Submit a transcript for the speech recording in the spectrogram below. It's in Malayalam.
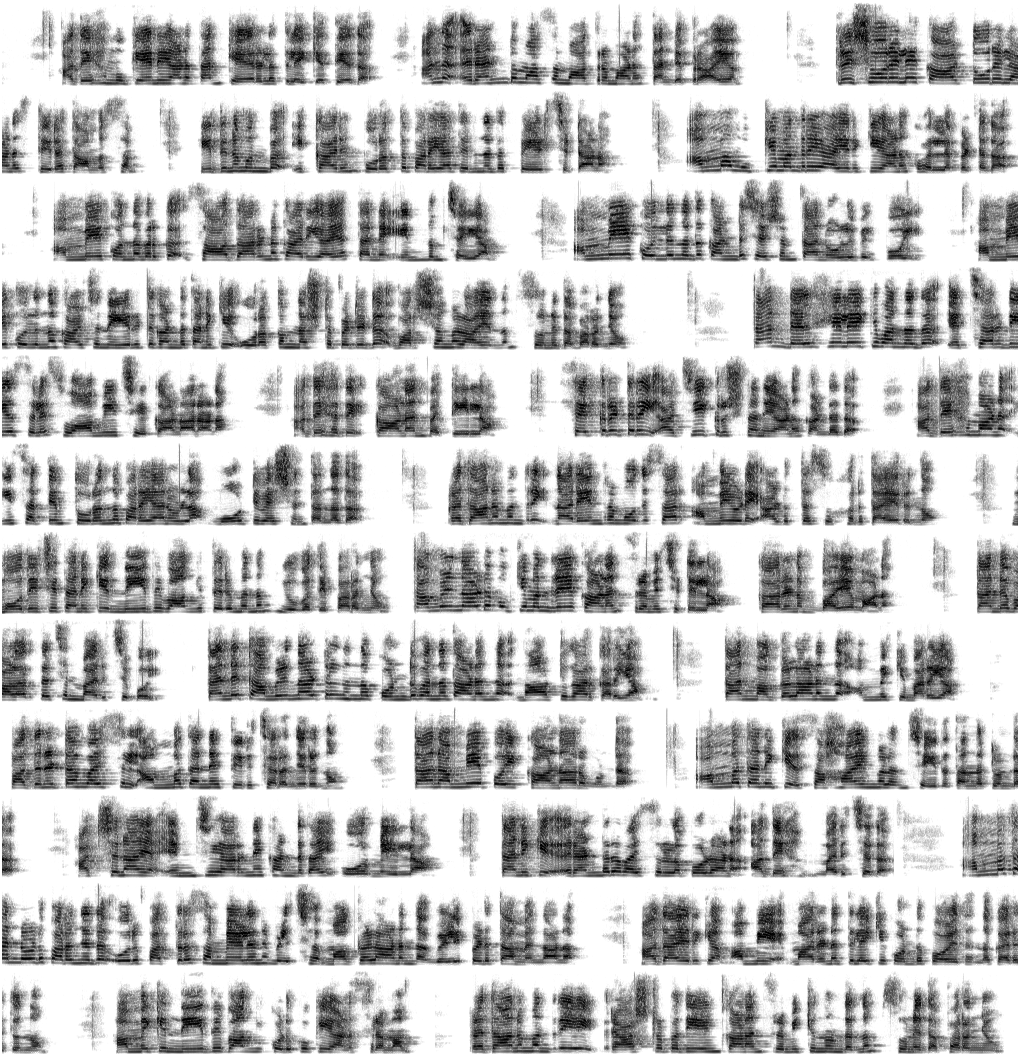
അദ്ദേഹം മുഖേനയാണ് താൻ കേരളത്തിലേക്ക് എത്തിയത്. അന്ന് രണ്ടു മാസം മാത്രമാണ് തന്റെ പ്രായം. തൃശൂരിലെ കാട്ടൂരിലാണ് സ്ഥിര താമസം. ഇതിനു മുൻപ് ഇക്കാര്യം പുറത്തു പറയാതിരുന്നത് പേടിച്ചിട്ടാണ്. അമ്മ മുഖ്യമന്ത്രിയായിരിക്കെയാണ് കൊല്ലപ്പെട്ടത്. അമ്മയെ കൊന്നവർക്ക് സാധാരണക്കാരിയായ തന്നെ എന്തും ചെയ്യാം. അമ്മയെ കൊല്ലുന്നത് കണ്ട ശേഷം താൻ ഒളിവിൽ പോയി. അമ്മയെ കൊല്ലുന്ന കാഴ്ച നേരിട്ട് കണ്ട് തനിക്ക് ഉറക്കം നഷ്ടപ്പെട്ടിട്ട് വർഷങ്ങളായെന്നും സുനിത പറഞ്ഞു. താൻ ഡൽഹിയിലേക്ക് വന്നത് എച്ച് ആർ ഡി എസിലെ സ്വാമിജിയെ കാണാനാണ്. അദ്ദേഹത്തെ കാണാൻ പറ്റിയില്ല. സെക്രട്ടറി അജി കൃഷ്ണനെയാണ് കണ്ടത്. അദ്ദേഹമാണ് ഈ സത്യം തുറന്നു പറയാനുള്ള മോട്ടിവേഷൻ തന്നത്. പ്രധാനമന്ത്രി നരേന്ദ്രമോദി സാർ അമ്മയുടെ അടുത്ത സുഹൃത്തായിരുന്നു. മോദിജി തനിക്ക് നീതി വാങ്ങിത്തരുമെന്നും യുവതി പറഞ്ഞു. തമിഴ്നാട് മുഖ്യമന്ത്രിയെ കാണാൻ ശ്രമിച്ചിട്ടില്ല. കാരണം ഭയമാണ്. തന്റെ വളർത്തച്ഛൻ മരിച്ചുപോയി. തന്നെ തമിഴ്നാട്ടിൽ നിന്ന് കൊണ്ടുവന്നതാണെന്ന് നാട്ടുകാർക്കറിയാം. താൻ മകളാണെന്ന് അമ്മയ്ക്കും അറിയാം. പതിനെട്ടാം വയസ്സിൽ അമ്മ തന്നെ തിരിച്ചറിഞ്ഞിരുന്നു. താൻ അമ്മയെ പോയി കാണാറുമുണ്ട്. അമ്മ തനിക്ക് സഹായങ്ങളും ചെയ്തു തന്നിട്ടുണ്ട്. അച്ഛനായ എം ജി ആറിനെ കണ്ടതായി ഓർമ്മയില്ല. തനിക്ക് രണ്ടര വയസ്സുള്ളപ്പോഴാണ് അദ്ദേഹം മരിച്ചത്. അമ്മ തന്നോട് പറഞ്ഞത് ഒരു പത്രസമ്മേളനം വിളിച്ച് മകളാണെന്ന് വെളിപ്പെടുത്താമെന്നാണ്. അതായിരിക്കാം അമ്മയെ മരണത്തിലേക്ക് കൊണ്ടുപോയതെന്ന് കരുതുന്നു. അമ്മയ്ക്ക് നീതി വാങ്ങിക്കൊടുക്കുകയാണ് ശ്രമം. പ്രധാനമന്ത്രിയെയും രാഷ്ട്രപതിയെയും കാണാൻ ശ്രമിക്കുന്നുണ്ടെന്നും സുനിത പറഞ്ഞു.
